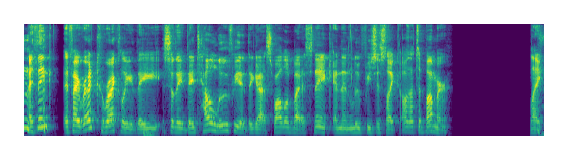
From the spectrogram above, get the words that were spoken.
I think if I read correctly, they so they they tell Luffy that they got swallowed by a snake, and then Luffy's just like, "Oh, that's a bummer." Like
